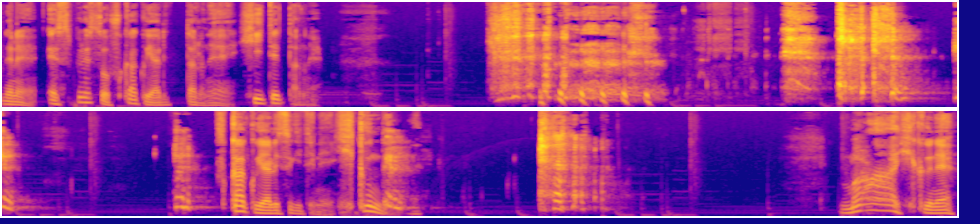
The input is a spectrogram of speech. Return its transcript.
でね、エスプレッソを深くやったらね、引いてったね。深くやりすぎてね、引くんだよね。まあ、引くね。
